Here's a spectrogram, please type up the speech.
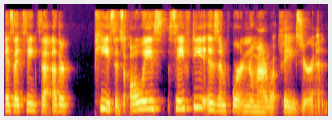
is I think the other piece, it's always safety is important no matter what phase you're in.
